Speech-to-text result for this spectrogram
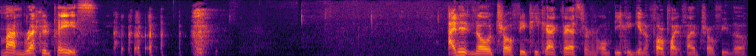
I'm on record pace. I didn't know trophy peacock bass for oh, you could get a 4.5 trophy though.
